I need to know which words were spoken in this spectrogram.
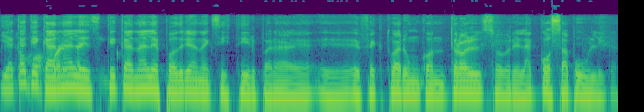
¿Y acá qué canales, 45. qué canales podrían existir para eh, eh, efectuar un control sobre la cosa pública?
